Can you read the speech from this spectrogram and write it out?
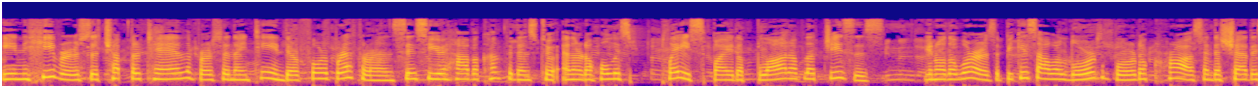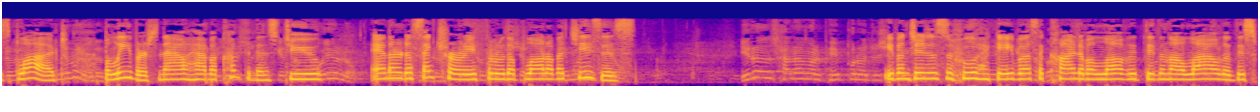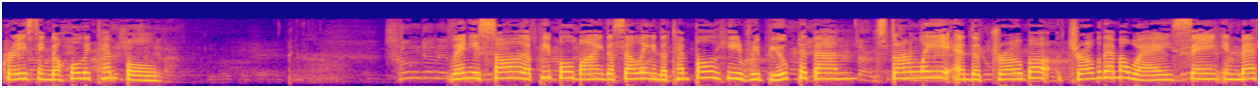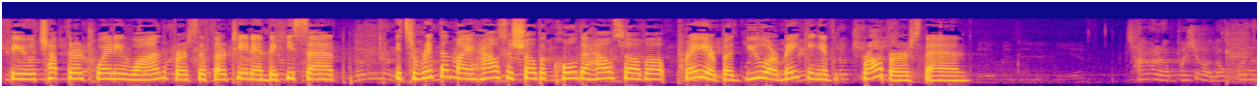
In Hebrews chapter 10, verse 19, therefore, brethren, since you have a confidence to enter the holy place by the blood of Jesus, in other words, because our Lord bore the cross and shed his blood, believers now have a confidence to enter the sanctuary through the blood of Jesus. Even Jesus, who gave us a kind of a love, did not allow the disgracing the holy temple. When he saw the people buying the selling in the temple, he rebuked them sternly and drove, drove them away, saying in Matthew chapter 21, verse 13, and he said, It's written, My house shall be called the house of a prayer, but you are making it robbers then.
